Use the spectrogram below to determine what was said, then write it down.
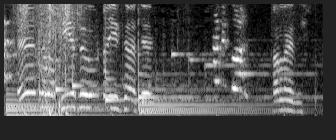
Hey, hello, here's a nice idea. Have a good. All right.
